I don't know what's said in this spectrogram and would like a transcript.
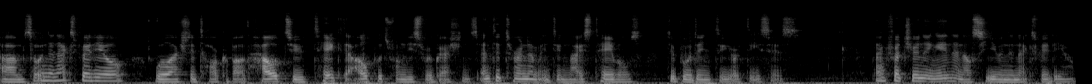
Um, so in the next video, we'll actually talk about how to take the outputs from these regressions and to turn them into nice tables to put into your thesis. Thanks for tuning in and I'll see you in the next video.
